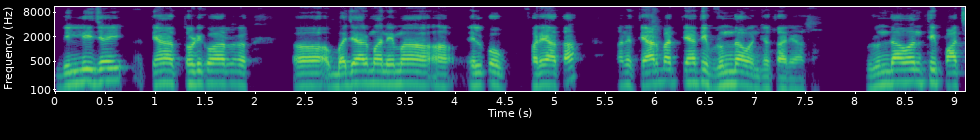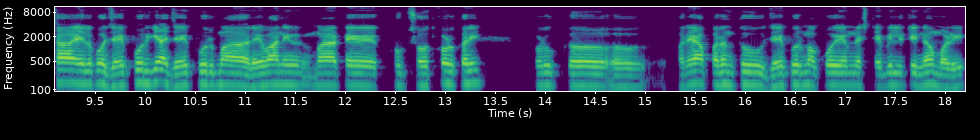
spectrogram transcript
દિલ્હી જઈ, ત્યાં થોડીક વાર બજારમાં ને એમાં એ લોકો ફર્યા હતા અને ત્યારબાદ ત્યાંથી વૃંદાવન જતા રહ્યા હતા. વૃંદાવનથી પાછા એ લોકો જયપુર ગયા. જયપુરમાં રહેવાની માટે ખૂબ શોધખોળ કરી. થોડુંક ફર્યા, પરંતુ જયપુરમાં કોઈ એમને સ્ટેબિલિટી ન મળી.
